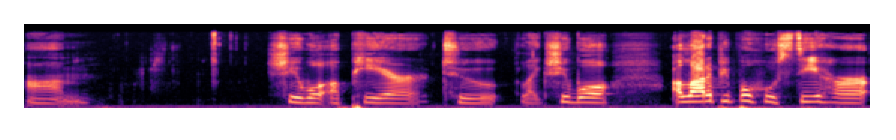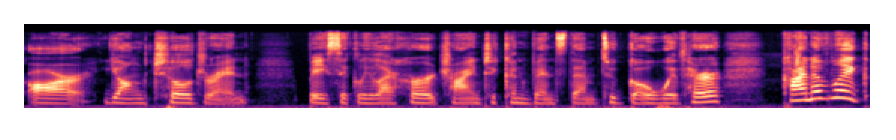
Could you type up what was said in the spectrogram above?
um, she will appear to like she will a lot of people who see her are young children basically like her trying to convince them to go with her. Kind of like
